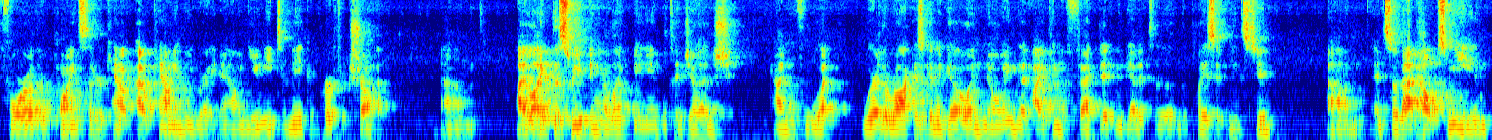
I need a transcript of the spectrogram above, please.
four other points that are count, out counting you right now, and you need to make a perfect shot. Um, I like the sweeping. I like being able to judge kind of what where the rock is going to go, and knowing that I can affect it and get it to the, the place it needs to. Um, and so that helps me. And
